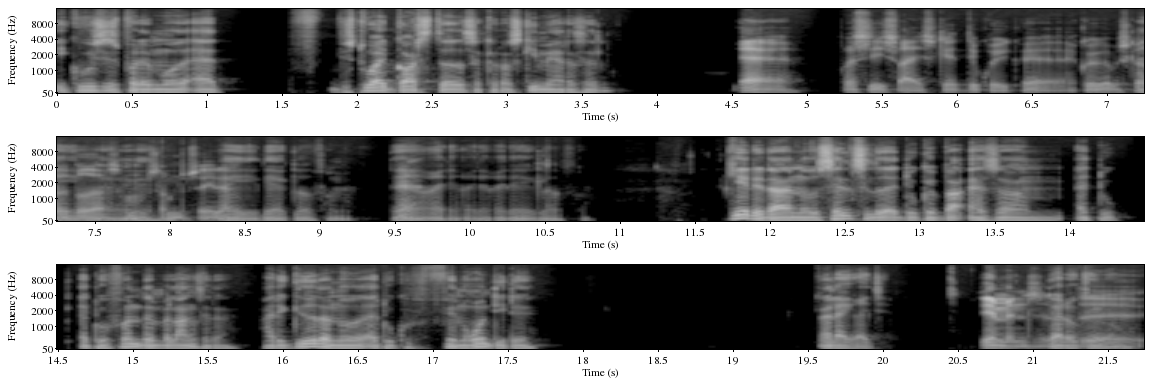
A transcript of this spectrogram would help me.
egoistisk på den måde, at hvis du er et godt sted, så kan du også give mere af dig selv. Ja, præcis faktisk, at det kunne ikke være, kunne ikke være beskrevet Nej, bedre, nej, som, nej. som du sagde der. Nej, det er jeg glad for, man. Det er Ja. jeg rigtig, rigtig, rigtig glad for. Giver det dig noget selvtillid, at du kan bare, altså, at du, at du har fundet den balance der? Har det givet dig noget, at du kan finde rundt i det? Eller ikke rigtigt? Jamen, Gør du det, ikke det? øh,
